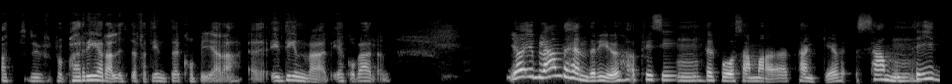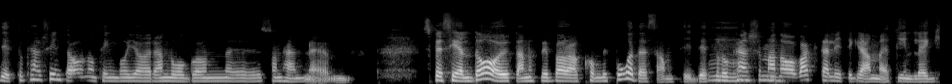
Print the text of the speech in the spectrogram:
att du får parera lite för att inte kopiera eh, i din värld, ekovärlden? Ja, ibland händer det ju att vi sitter mm. på samma tanke samtidigt mm. och kanske inte har någonting med att göra någon eh, sån här eh, speciell dag utan att vi bara har kommit på det samtidigt. Mm. Och då mm. kanske man avvaktar lite grann med ett inlägg.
